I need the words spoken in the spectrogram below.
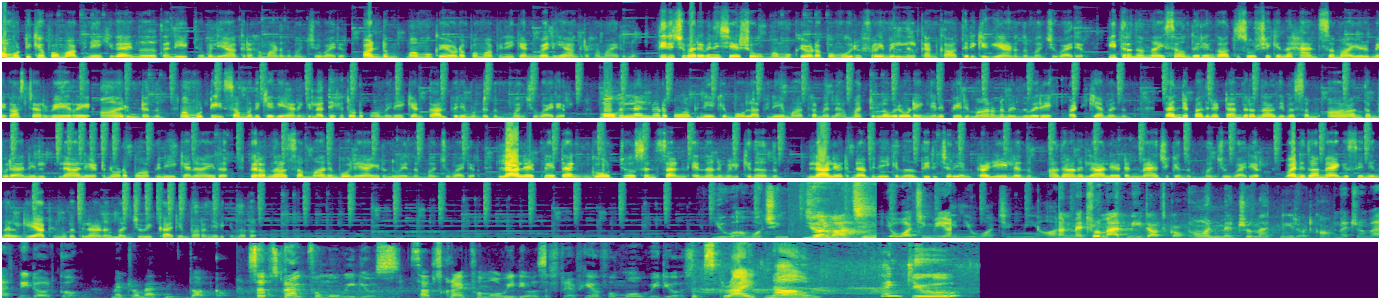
മമ്മൂട്ടിക്കൊപ്പം അഭിനയിക്കുക എന്നത് തന്റെ ഏറ്റവും വലിയ ആഗ്രഹമാണെന്ന് മഞ്ജു വാര്യർ. പണ്ടും മമ്മൂക്കയോടൊപ്പം അഭിനയിക്കാൻ വലിയ ആഗ്രഹമായിരുന്നു. തിരിച്ചുവരവിന് ശേഷവും മമ്മൂക്കയോടൊപ്പം ഒരു ഫ്രെയിമിൽ നിൽക്കാൻ കാത്തിരിക്കുകയാണെന്ന് മഞ്ജു വാര്യർ. ഇത്ര നന്നായി സൗന്ദര്യം കാത്തു സൂക്ഷിക്കുന്ന ഹാൻസമായ ഒരു മെഗാസ്റ്റാർ വേറെ ആരുണ്ടെന്നും മമ്മൂട്ടി സമ്മതിക്കുകയാണെങ്കിൽ അദ്ദേഹത്തോടൊപ്പം അഭിനയിക്കാൻ താല്പര്യമുണ്ടെന്നും മഞ്ജു വാര്യർ. മോഹൻലാലിനോടൊപ്പം അഭിനയിക്കുമ്പോൾ അഭിനയം മാത്രമല്ല മറ്റുള്ളവരോട് എങ്ങനെ പെരുമാറണമെന്നുവരെ പഠിക്കാമെന്നും തന്റെ പതിനെട്ടാം പിറന്നാൾ ദിവസം ആറാം തമ്പുരാനിൽ ലാലേട്ടനോടൊപ്പം അഭിനയിക്കാനായത് പിറന്നാൾ സമ്മാനം പോലെയായിരുന്നു എന്നും മഞ്ജു വാര്യർ ലാലേട്ടനെ താൻ ഗോഡ് ചോസൻ സൺ എന്നാണ് വിളിക്കുന്നതെന്നും ലാലേട്ടൻ അഭിനയിക്കുന്നത് തിരിച്ചറിയാൻ കഴിയില്ലെന്നും അതാണ് ലാലേട്ടൻ മാജിക് എന്നും മഞ്ജു വാര്യർ വനിതാ മാഗസിനിൽ നൽകിയ അഭിമുഖത്തിലാണ് മഞ്ജു ഇക്കാര്യം പറഞ്ഞിരിക്കുന്നത് You are watching You are watching You're watching me and you're watching me on, on metromatney.com. on metromatney.com. metromatney.com. Metromatney.com. Subscribe for more videos. Subscribe for more videos. Subscribe here for more videos. Subscribe now. Thank you.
